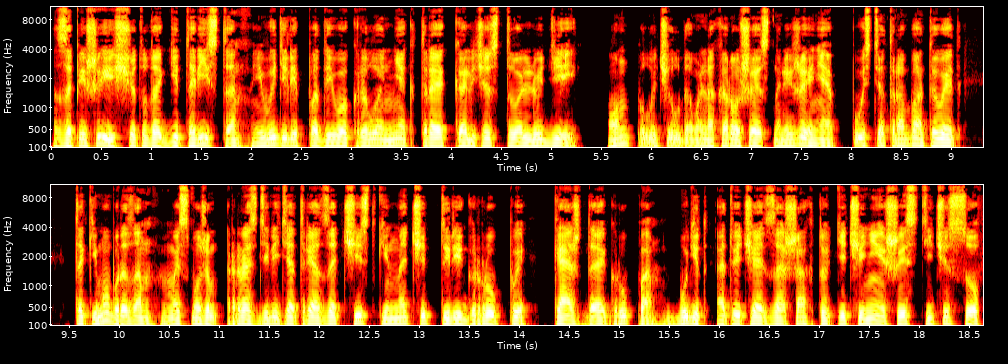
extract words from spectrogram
Запиши еще туда гитариста и выдели под его крыло некоторое количество людей. Он получил довольно хорошее снаряжение, пусть отрабатывает. Таким образом, мы сможем разделить отряд зачистки на четыре группы. Каждая группа будет отвечать за шахту в течение шести часов,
